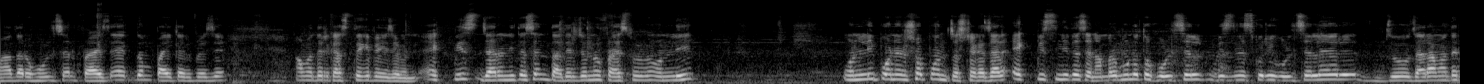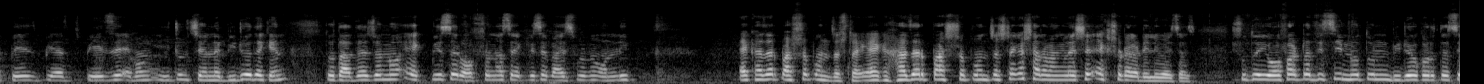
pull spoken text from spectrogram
মাদার হোলসেল প্রাইস একদম পাইকারি প্রাইসে আমাদের কাছ থেকে পেয়ে যাবেন। এক পিস যারা নিতেছেন, তাদের জন্য প্রাইস পড়বে অনলি অনলি পনেরোশো পঞ্চাশ টাকা। যারা এক পিস নিতেছেন, আমরা মূলত হোলসেল বিজনেস করি। হোলসেলের যারা আমাদের পেজ পেজে এবং ইউটিউব চ্যানেলে ভিডিও দেখেন, তো তাদের জন্য এক পিসের অপশন আছে। এক পিসের প্রাইস পড়বে অনলি এক হাজার পাঁচশো পঞ্চাশ টাকা। এক হাজার পাঁচশো পঞ্চাশ টাকা সারা বাংলাদেশে একশো টাকা ডেলিভারি চার্জ শুধু এই অফারটা দিচ্ছি নতুন ভিডিও করতেছি।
